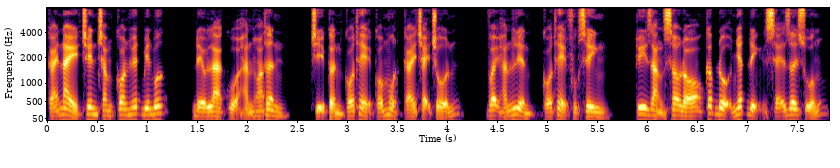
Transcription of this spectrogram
Cái này trên trăm con huyết biên bức, đều là của hắn hóa thân, chỉ cần có thể có một cái chạy trốn, vậy hắn liền có thể phục sinh, tuy rằng sau đó cấp độ nhất định sẽ rơi xuống,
